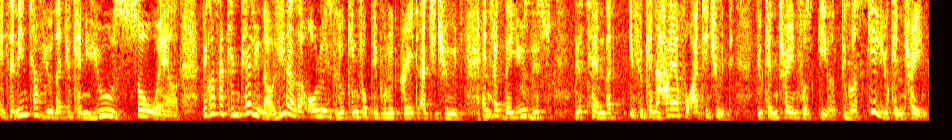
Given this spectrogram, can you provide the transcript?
it's an interview that you can use so well because I can tell you now, leaders are always looking for people with great attitude. In fact, they use this this term that if you can hire for attitude, you can train for skill because skill you can train.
